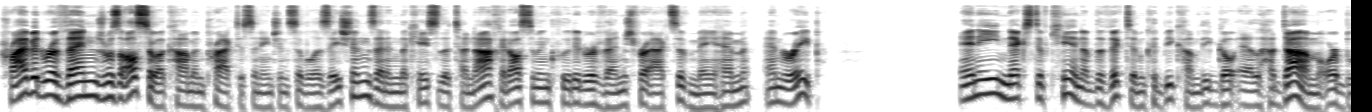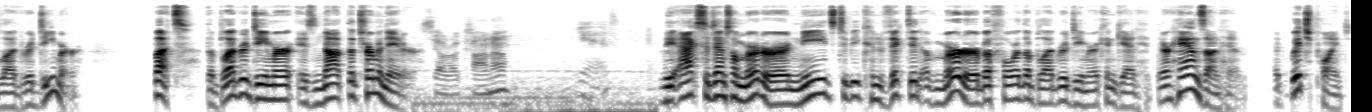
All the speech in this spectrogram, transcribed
Private revenge was also a common practice in ancient civilizations, and in the case of the Tanakh, it also included revenge for acts of mayhem and rape. Any next of kin of the victim could become the Goel Hadam, or blood redeemer. But the blood redeemer is not the terminator. Sarah Connor. Yes? The accidental murderer needs to be convicted of murder before the blood redeemer can get their hands on him, at which point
